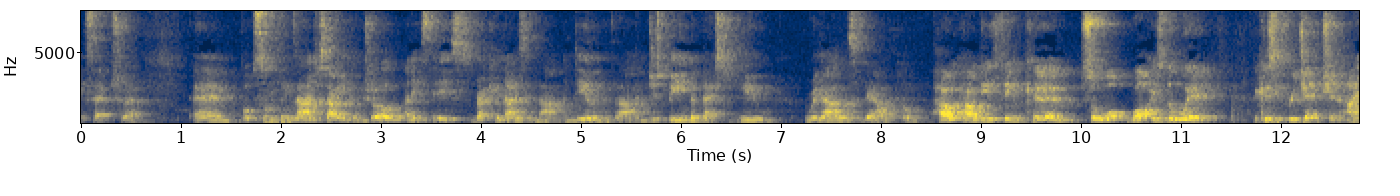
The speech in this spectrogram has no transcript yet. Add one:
etc. Um, but some things are just out of your control, and it's it's recognizing that and dealing with that and just being the best you, regardless of the outcome. How, how do you think? Um, so what what is the way? Because if rejection, I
